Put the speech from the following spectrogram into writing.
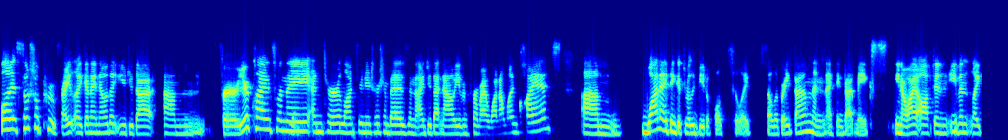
Well, it's social proof, right? Like, and I know that you do that um, for your clients when they yeah. enter launch your nutrition biz and i do that now even for my one-on-one clients um, one i think it's really beautiful to like celebrate them and i think that makes you know i often even like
